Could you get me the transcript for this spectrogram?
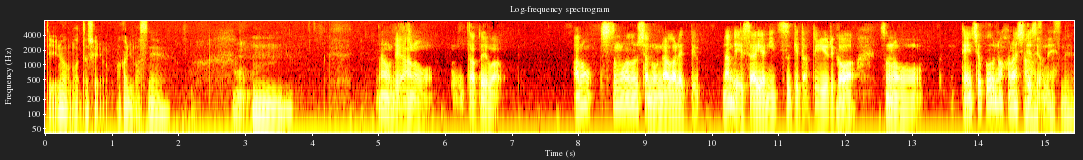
ていうのはまあ確かに分かりますね。うんなので、あの、例えば、あの質問者の流れって、なんで SIR に続けたというよりかは、その、転職の話ですよね。ね。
